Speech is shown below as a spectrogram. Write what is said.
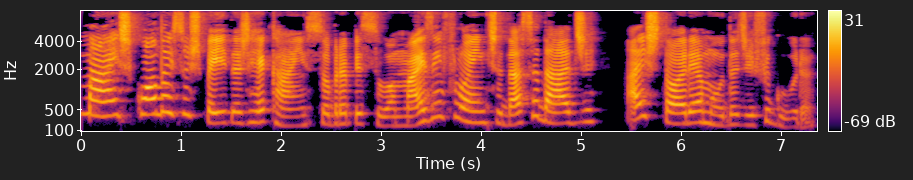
Mas quando as suspeitas recaem sobre a pessoa mais influente da cidade, a história muda de figura.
